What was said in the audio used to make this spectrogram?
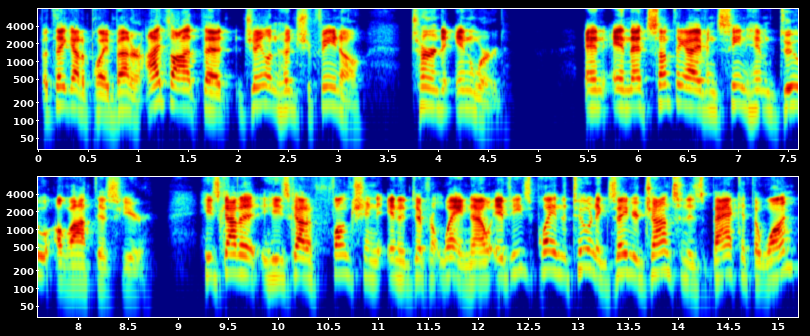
but they got to play better. I thought that Jalen Hood Schifino turned inward, and and that's something I haven't seen him do a lot this year. He's got to he's got to function in a different way. Now, if he's playing the two and Xavier Johnson is back at the one,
